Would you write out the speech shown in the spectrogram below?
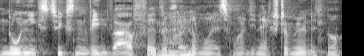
noch nichts Zeugs in den Wind werfen. Da können wir jetzt mal die nächsten Monate noch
